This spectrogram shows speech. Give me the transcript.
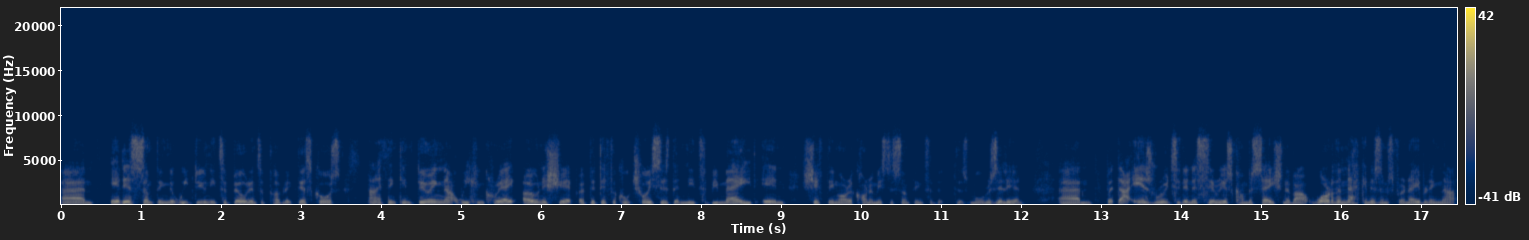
Um, it is something that we do need to build into public discourse. And I think in doing that, we can create ownership of the difficult choices that need to be made in shifting our economies to something to the, that's more resilient. Um, but that is rooted in a serious conversation about what are the mechanisms for enabling that?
